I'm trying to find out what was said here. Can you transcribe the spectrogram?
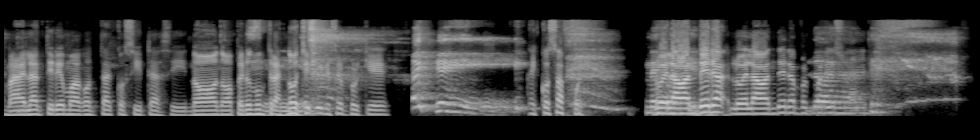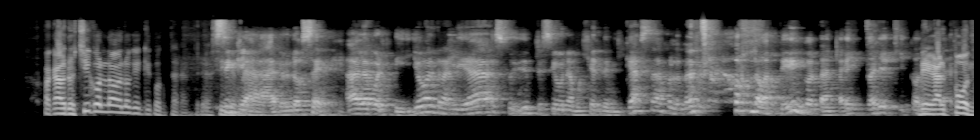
más adelante iremos a contar cositas así. No, no, pero en un Sí. trasnoche tiene que ser porque Ay, hay cosas fuertes. Lo de la bandera, lo de la bandera en Lo para cabros chicos, lo, lo que hay que contar, Andrea. así Sí, que- claro, lo sé. Habla por ti. Yo en realidad soy, siempre he sido una mujer de mi casa, por lo tanto no tengo tantas historias que contar. De galpón,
